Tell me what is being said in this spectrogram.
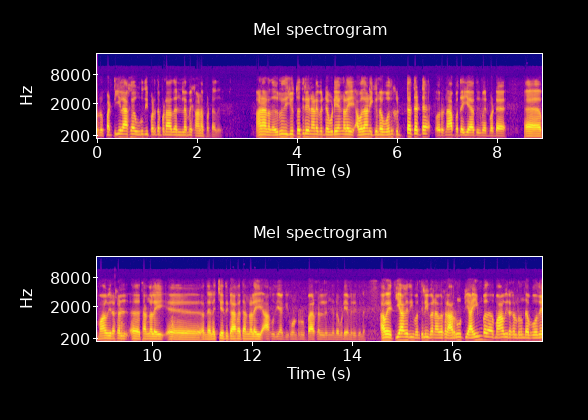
ஒரு பட்டியலாக உறுதிப்படுத்தப்படாத நிலைமை காணப்பட்டது. ஆனால் அந்த இறுதி யுத்தத்திலே நடைபெற்ற விடயங்களை அவதானிக்கின்ற போது கிட்டத்தட்ட ஒரு நாற்பத்தையாயிரத்துக்கும் மேற்பட்ட அஹ், மாவீரர்கள் அஹ், தங்களை அஹ், அந்த லட்சியத்துக்காக தங்களை ஆகுதியாக்கி கொண்டிருப்பார்கள் என்கின்ற விடயம் இருக்கின்றன அவை தியாக தீபம் திலீபன் அவர்கள் அறுநூற்றி ஐம்பது மாவீரர்கள் இருந்தபோது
